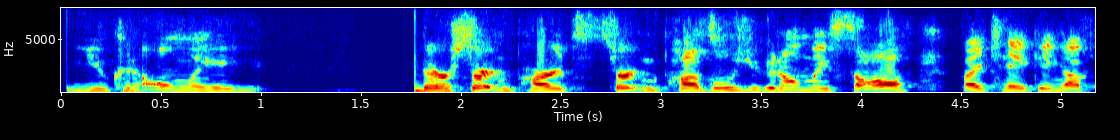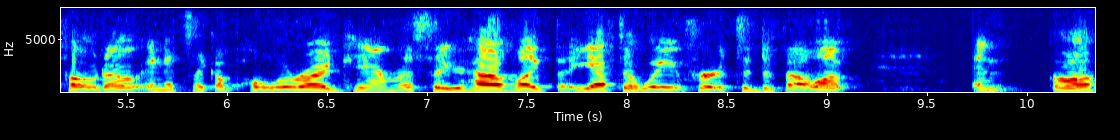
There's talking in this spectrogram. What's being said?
you can only there are certain parts, certain puzzles you can only solve by taking a photo, and it's like a Polaroid camera. So you have like the you have to wait for it to develop. And uh,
